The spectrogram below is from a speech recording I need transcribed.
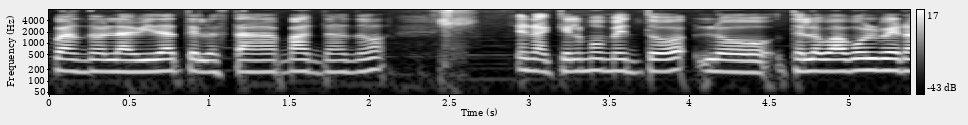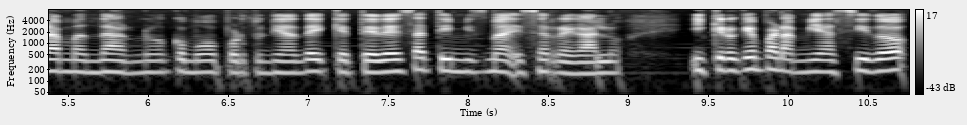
cuando la vida te lo está mandando, en aquel momento lo, te lo va a volver a mandar, ¿no? Como oportunidad de que te des a ti misma ese regalo. Y creo que para mí ha sido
